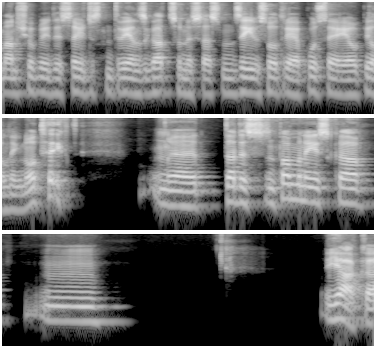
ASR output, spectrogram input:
man šobrīd ir 61 gads, un es esmu dzīves otrajā pusē jau pilnīgi noteikti. Tad es esmu pamanījis, ka. Mm, Jā, ka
